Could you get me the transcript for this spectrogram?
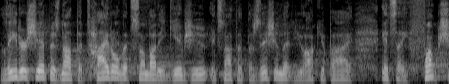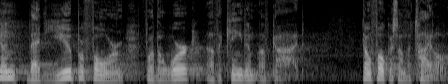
Leadership is not the title that somebody gives you, it's not the position that you occupy, it's a function that you perform for the work of the kingdom of God. Don't focus on the title,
